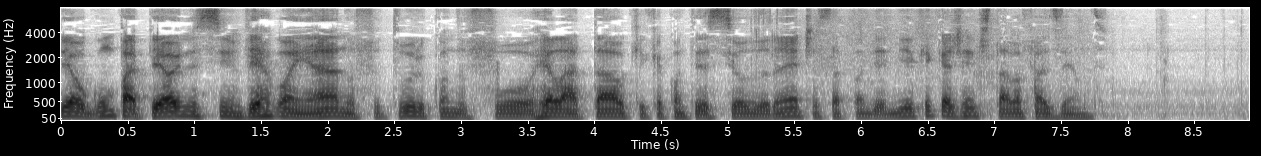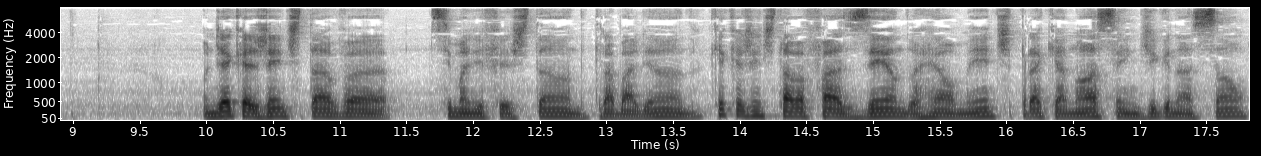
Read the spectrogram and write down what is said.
ter algum papel e se envergonhar no futuro quando for relatar o que, aconteceu durante essa pandemia, o que, a gente estava fazendo. Onde é que a gente estava se manifestando, trabalhando? O que, que a gente estava fazendo realmente para que a nossa indignação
